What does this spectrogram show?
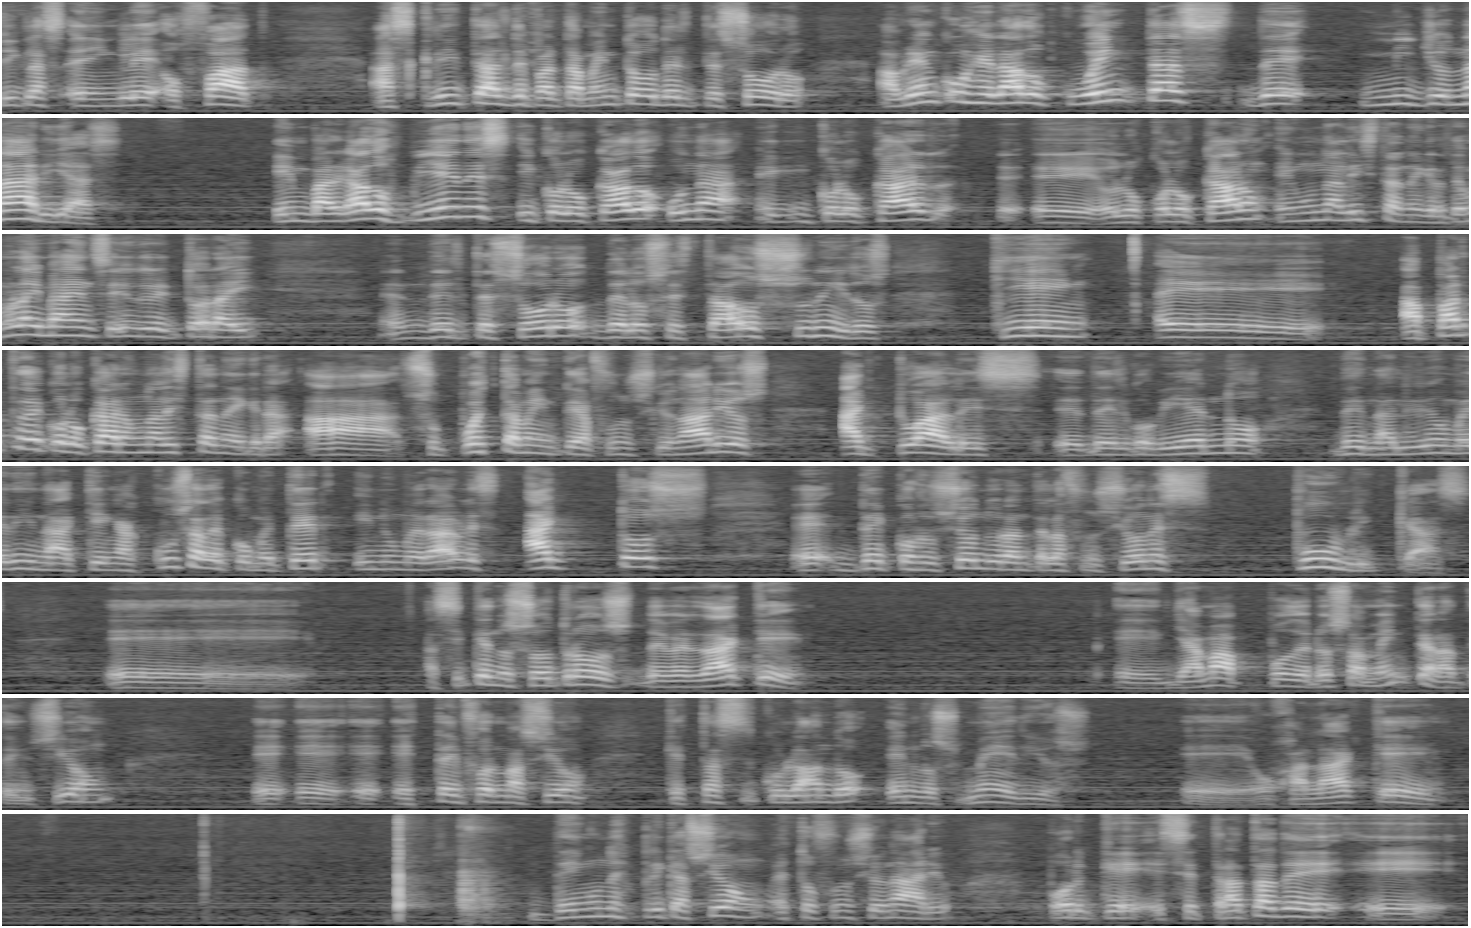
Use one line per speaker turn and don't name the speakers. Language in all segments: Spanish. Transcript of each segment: siglas en inglés OFAT, adscrita al Departamento del Tesoro, habrían congelado cuentas de millonarias, embargados bienes y colocado una y colocar eh, eh, lo colocaron en una lista negra. Tenemos la imagen, señor director, ahí eh, del Tesoro de los Estados Unidos, quien, aparte de colocar en una lista negra a, supuestamente a funcionarios actuales del gobierno de Nalino Medina, a quien acusa de cometer innumerables actos de corrupción durante las funciones públicas. así que nosotros, de verdad que eh, llama poderosamente a la atención eh, eh, esta información que está circulando en los medios. ojalá que den una explicación a estos funcionarios, porque se trata de,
